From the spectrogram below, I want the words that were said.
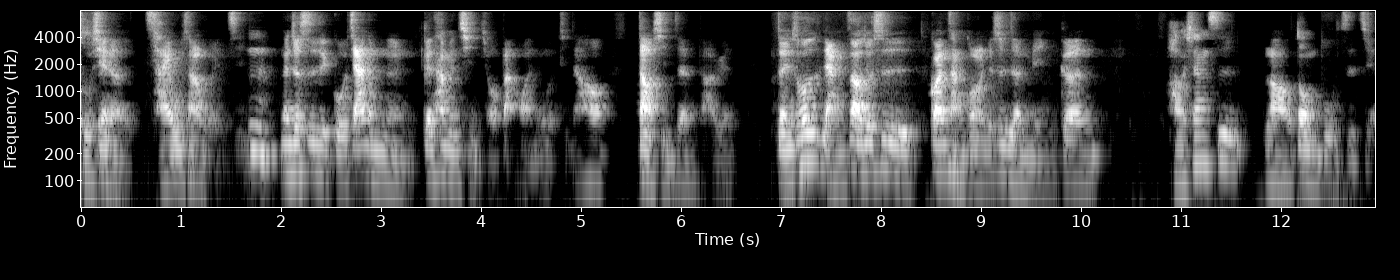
出现了财务上的危机。嗯，那就是国家能不能跟他们请求返还的问题，然后。到行政法院，等于说两造就是官场工人，就是人民跟好像是劳动部之间，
